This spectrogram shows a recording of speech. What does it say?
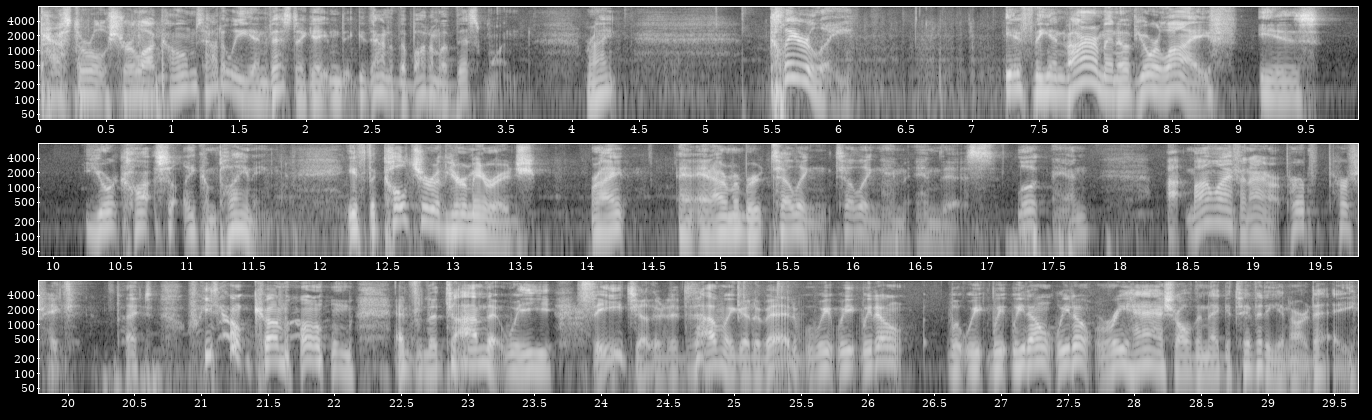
Pastoral Sherlock Holmes, how do we investigate and get down to the bottom of this one, right? Clearly, if the environment of your life is you're constantly complaining, if the culture of your marriage, right? And, and I remember telling telling him this. Look, man, uh, my wife and I aren't per- perfect, but we don't come home and from the time that we see each other to the time we go to bed, we, we, we don't we, we, we don't we don't rehash all the negativity in our day.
